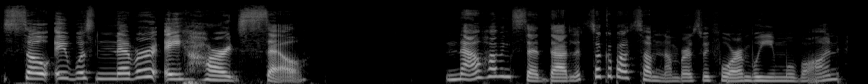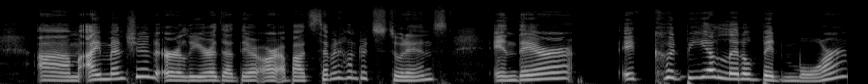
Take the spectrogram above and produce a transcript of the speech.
So it was never a hard sell. Now, having said that, let's talk about some numbers before we move on. Um, I mentioned earlier that there are about 700 students in there it could be a little bit more.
